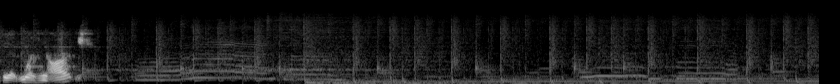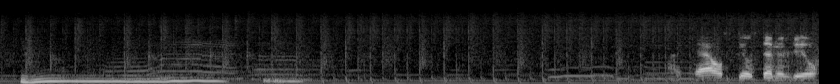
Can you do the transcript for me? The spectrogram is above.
Zip was an arch. Right, Val still seven bill.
